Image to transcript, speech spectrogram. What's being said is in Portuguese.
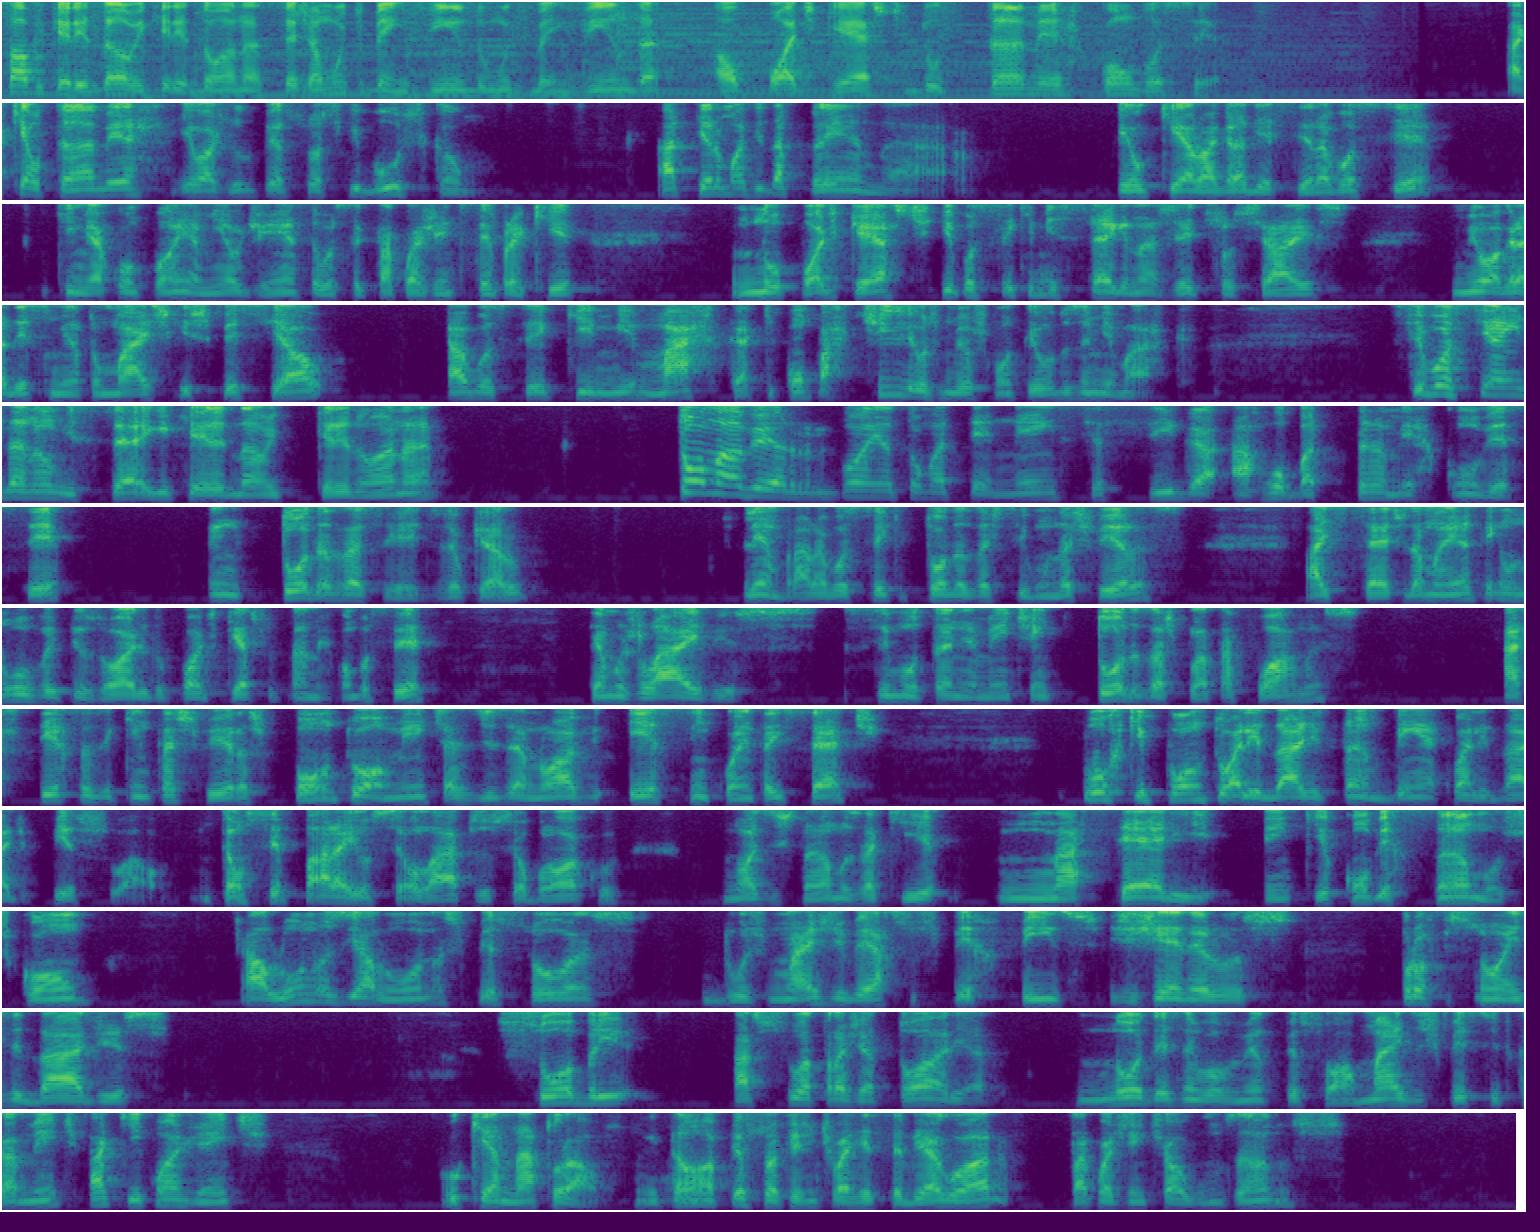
Salve, queridão e queridona, seja muito bem-vindo, muito bem-vinda ao podcast do Tamer com você. Aqui é o Tamer, eu ajudo pessoas que buscam a ter uma vida plena. Eu quero agradecer a você que me acompanha, a minha audiência, você que está com a gente sempre aqui no podcast e você que me segue nas redes sociais. Meu agradecimento mais que especial a você que me marca, que compartilha os meus conteúdos e me marca. Se você ainda não me segue, queridão e queridona, toma vergonha, toma tenência, siga arroba TamerConVC em todas as redes. Eu quero lembrar a você que todas as segundas-feiras, às sete da manhã, tem um novo episódio do podcast do Tamer com você. Temos lives simultaneamente em todas as plataformas às terças e quintas-feiras, pontualmente às 19h57, porque pontualidade também é qualidade pessoal. Então, separa aí o seu lápis, o seu bloco. Nós estamos aqui na série em que conversamos com alunos e alunas, pessoas dos mais diversos perfis, gêneros, profissões, idades, sobre a sua trajetória no desenvolvimento pessoal, mais especificamente aqui com a gente, o que é natural. Então, a pessoa que a gente vai receber agora está com a gente há alguns anos,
